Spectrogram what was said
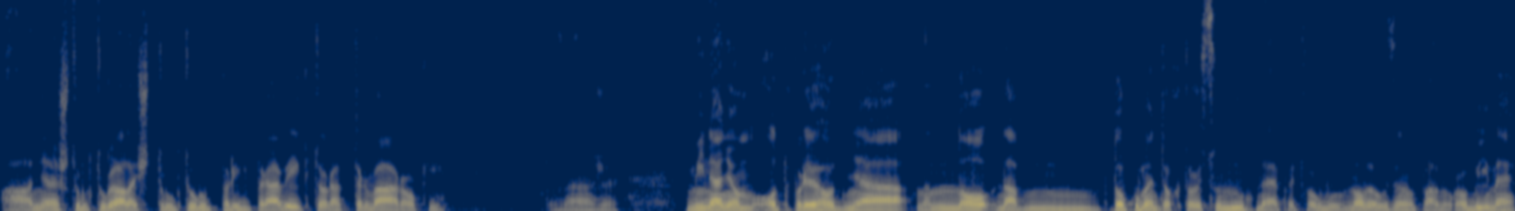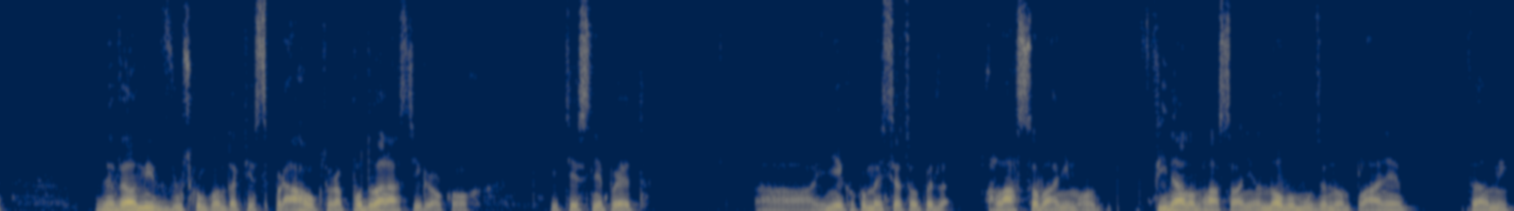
a nielen štruktúru, ale štruktúru prípravy, ktorá trvá roky. To znamená, že my na ňom od prvého dňa na, no, na dokumentoch, ktoré sú nutné pre tvorbu nového územného plánu, robíme. Sme veľmi v úzkom kontakte s Prahou, ktorá po 12 rokoch je tesne pred, je niekoľko mesiacov pred hlasovaním o finálnom hlasovaní o novom územnom pláne. Veľmi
